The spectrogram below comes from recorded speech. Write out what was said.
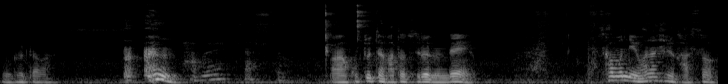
그러다가 밥을 쌌어. 아 곱돌탕 갖다 드렸는데 사모님 화장실 갔어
